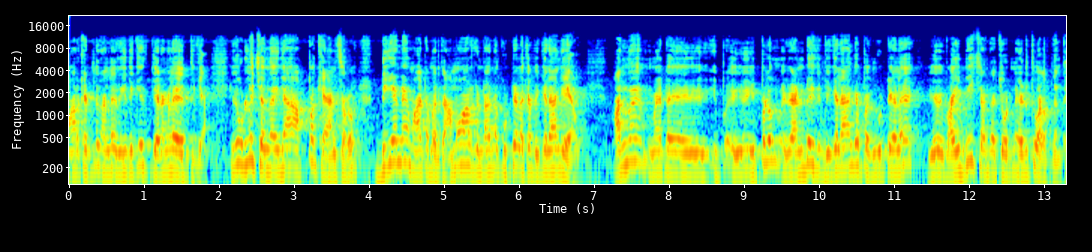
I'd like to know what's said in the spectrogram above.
മാർക്കറ്റിൽ നല്ല രീതിക്ക് ജനങ്ങളെ എത്തിക്കുക. ഇത് ഉള്ളിൽ ചെന്ന് കഴിഞ്ഞാൽ അപ്പം ക്യാൻസറും ഡി എൻ എ മാറ്റം വരുത്തുക അമ്മമാർക്ക് ഉണ്ടാകുന്ന കുട്ടികളൊക്കെ വികലാംഗയാവും. അന്ന് മറ്റേ ഇപ്പോഴും രണ്ട് വികലാംഗ പെൺകുട്ടികളെ വൈ ബി ചന്ദ്രചൂടിനെ എടുത്തു വളർത്തുന്നുണ്ട്.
